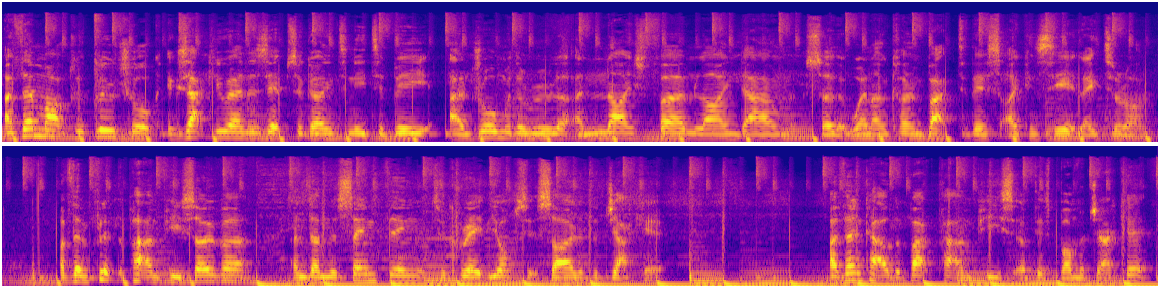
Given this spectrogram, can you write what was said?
I've then marked with blue chalk exactly where the zips are going to need to be and drawn with a ruler a nice firm line down so that when I'm coming back to this I can see it later on. I've then flipped the pattern piece over and done the same thing to create the opposite side of the jacket. I've then cut out the back pattern piece of this bomber jacket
